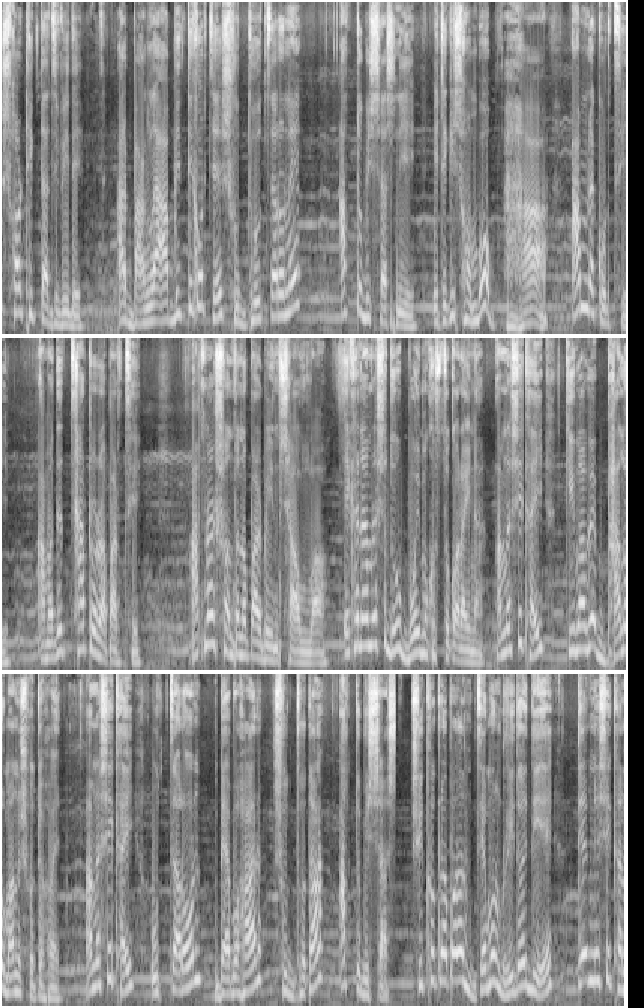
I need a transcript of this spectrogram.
সঠিক তাজবিদে, আর বাংলা আবৃত্তি করছে শুদ্ধ উচ্চারণে আত্মবিশ্বাস নিয়ে। এটা কি সম্ভব? হ্যাঁ আমরা করছি। আমাদের ছাত্ররা পারছে। আপনার সন্তানও পারবে ইনশাআল্লাহ। এখানে আমরা শুধু বই মুখস্থ করাই না, আমরা শেখাই কীভাবে ভালো মানুষ হতে হয়। আমরা শেখাই উচ্চারণ, ব্যবহার, শুদ্ধতা, আত্মবিশ্বাস। শিক্ষকরা পড়ান যেমন হৃদয় দিয়ে, তেমনি শেখান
